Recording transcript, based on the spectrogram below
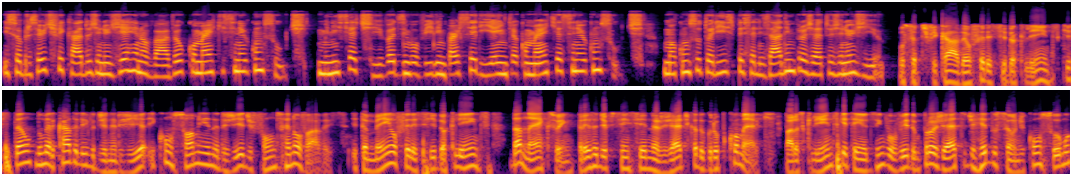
e sobre o certificado de energia renovável Comerc Siner Consult, uma iniciativa desenvolvida em parceria entre a Comerc e a Siner Consult, uma consultoria especializada em projetos de energia. O certificado é oferecido a clientes que estão no mercado livre de energia e consomem energia de fontes renováveis, e também é oferecido a clientes da Nexo, empresa de eficiência energética do grupo Comerc, para os clientes que tenham desenvolvido um projeto de redução de consumo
